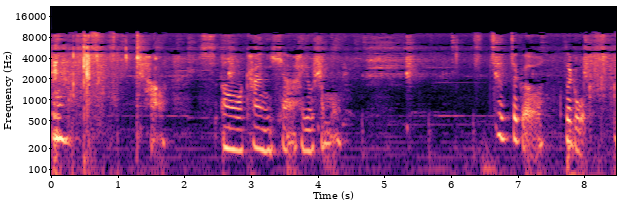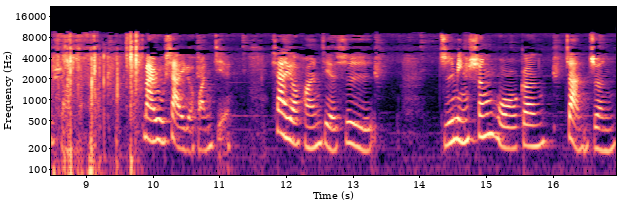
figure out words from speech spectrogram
好，嗯，我看一下还有什么，这这个。这个我不需要讲。迈入下一个环节，下一个环节是殖民生活跟战争。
